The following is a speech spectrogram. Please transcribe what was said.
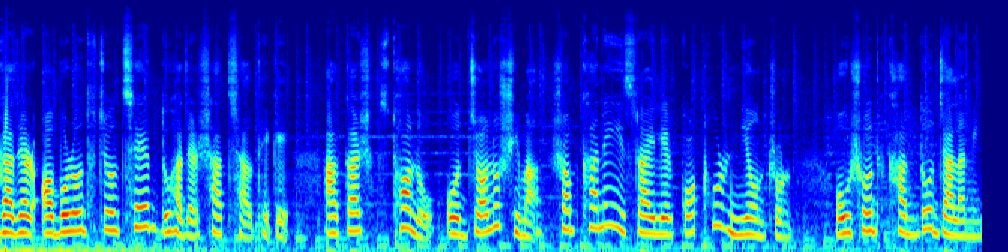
গাজার অবরোধ চলছে দু হাজার সাত সাল থেকে। আকাশ, স্থল ও জলসীমা সবখানেই ইসরায়েলের কঠোর নিয়ন্ত্রণ। ঔষধ, খাদ্য, জ্বালানি,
